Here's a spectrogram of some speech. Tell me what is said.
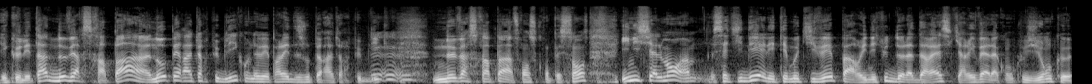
et que l'État ne versera pas à un opérateur public, on avait parlé des opérateurs publics, mm, mm, mm. ne versera pas à France Compétences. Initialement, hein, cette idée, elle était motivée par une étude de la DARES qui arrivait à la conclusion qu'il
